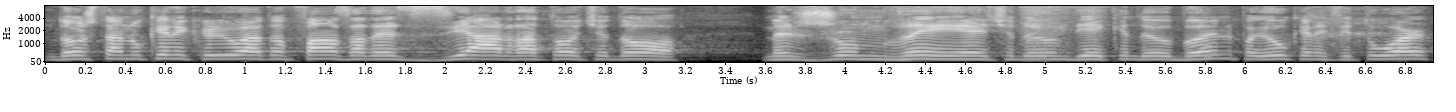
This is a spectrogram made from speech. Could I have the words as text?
ndoshta nuk keni krijuar ato fansat e zjarrtë ato që do bëjnë zhurmë dhe që do ju ndjekin do ju bëjnë, po ju keni fituar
